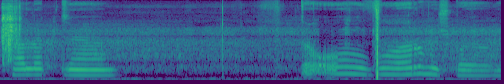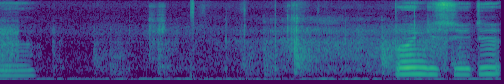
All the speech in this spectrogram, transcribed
Hallettim. Da o bu ağrımış bayağı ya. Bu Hangisiydi?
